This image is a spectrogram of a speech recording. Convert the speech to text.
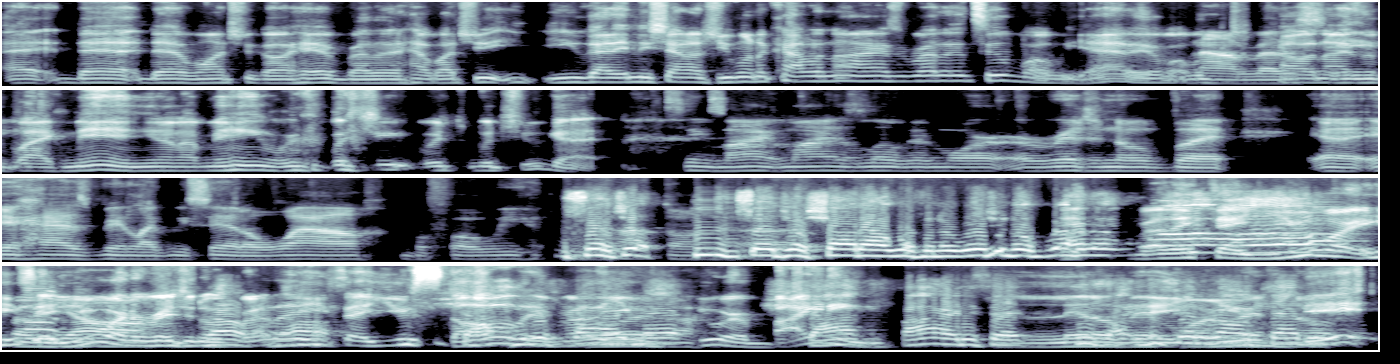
Dad, Dad, why don't you go ahead, brother? How about you? You got any shout outs you want to colonize, brother, too? While we at it, while we Nah, brother, colonizing see- black men, you know what I mean? What, what you what, what you got? See, mine mine's a little bit more original, but uh, it has been, like we said, a while before we. We said your, hopped on, you said uh, your shout out was an original, brother. Brother, he said you weren't. He Bro, said you y'all- weren't original, No, brother. He said you stole to it, the brother. side, You, man. you were Shots biting. fired. He said, a little he bit he said it more on original. camera. Did.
